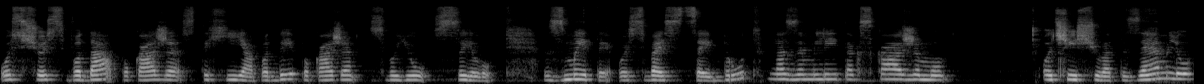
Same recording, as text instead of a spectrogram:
Ось щось вода покаже, стихія води покаже свою силу. Змити ось весь цей бруд на землі, так скажемо очищувати землю,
